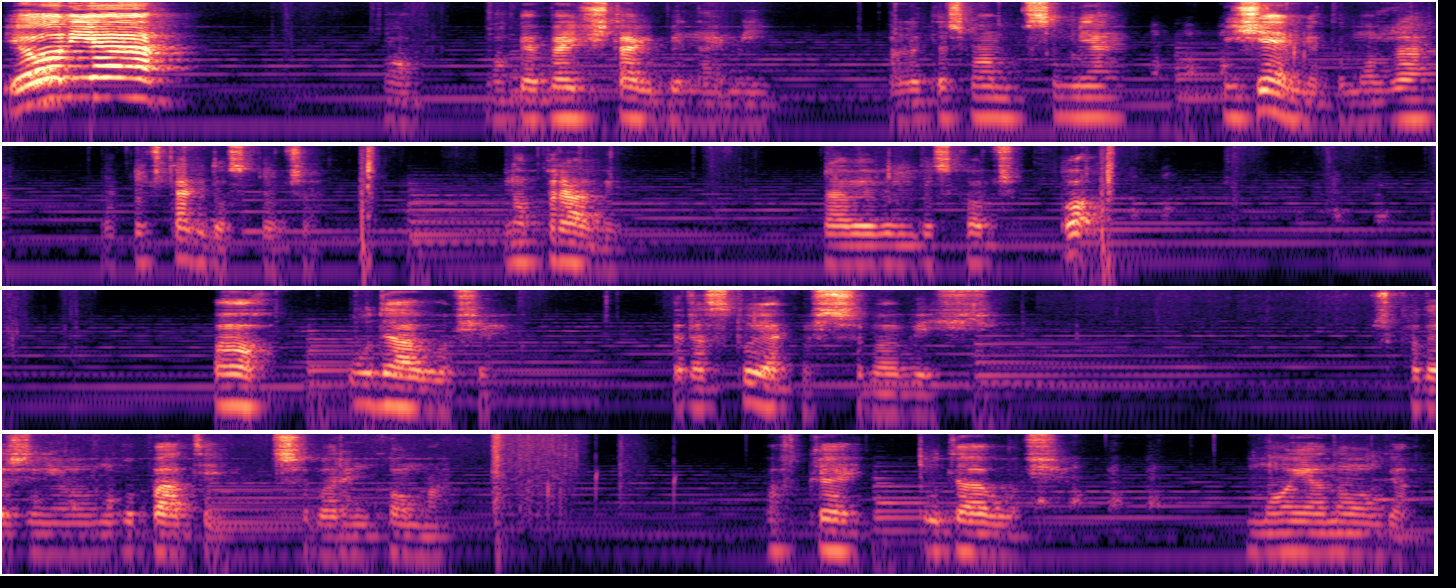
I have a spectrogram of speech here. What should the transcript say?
Julia! O, mogę wejść tak bynajmniej. Ale też mam w sumie ziemię, to może jakoś tak doskoczę. No prawie. Prawie bym doskoczył. O! O, udało się. Teraz tu jakoś trzeba wyjść. Szkoda, że nie mam łopaty. Trzeba rękoma. Okej, udało się. Moja noga.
